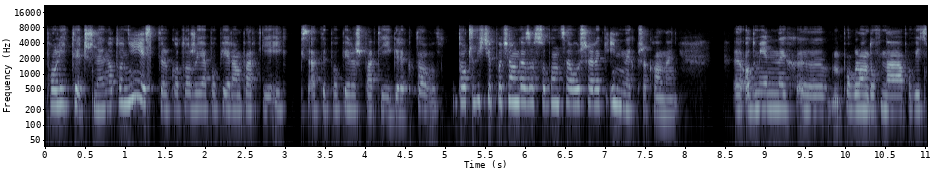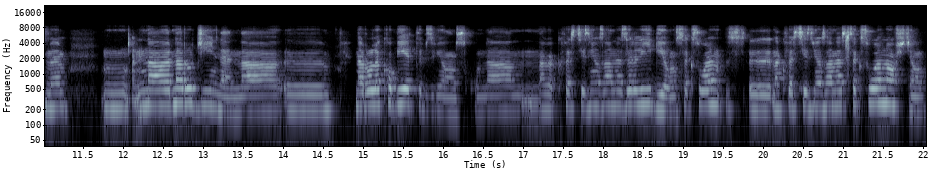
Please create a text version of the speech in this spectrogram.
polityczne, no to nie jest tylko to, że ja popieram partię X, a ty popierasz partię Y. To, to oczywiście pociąga za sobą cały szereg innych przekonań, y, odmiennych poglądów na powiedzmy mm, na, na rodzinę, na, y, na rolę kobiety w związku, na, na kwestie związane z religią, seksual, y, na kwestie związane z seksualnością.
